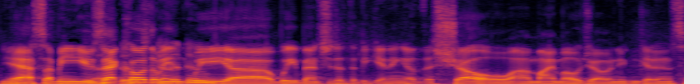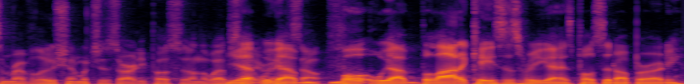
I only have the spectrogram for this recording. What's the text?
Yes, I mean use that code that we we uh, we mentioned at the beginning of the show, uh, my Mojo, and you can get in some Revolution, which is already posted on the website. yep. We right? got so, mo- we got a lot of cases for you guys posted up already.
